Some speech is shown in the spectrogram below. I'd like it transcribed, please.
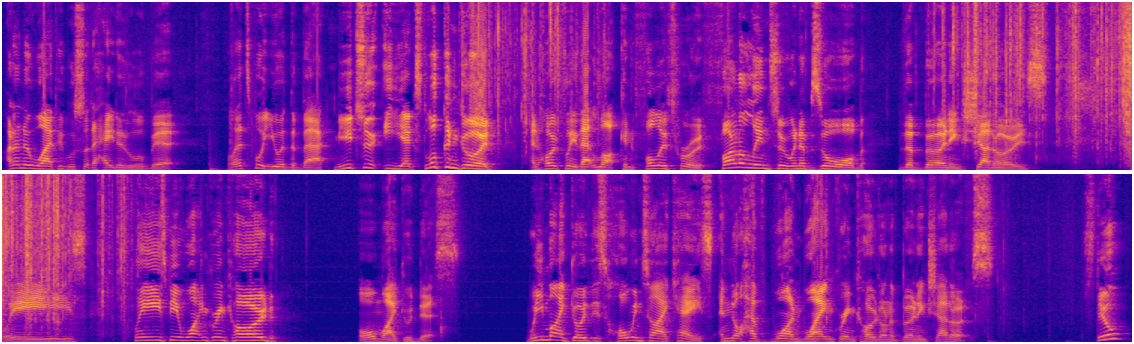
I don't know why people sort of hate it a little bit. Let's put you at the back. Mewtwo EX looking good. And hopefully that luck can follow through, funnel into and absorb the Burning Shadows. Please, please be a white and green code. Oh my goodness. We might go this whole entire case and not have one white and green code on a Burning Shadows. Still,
